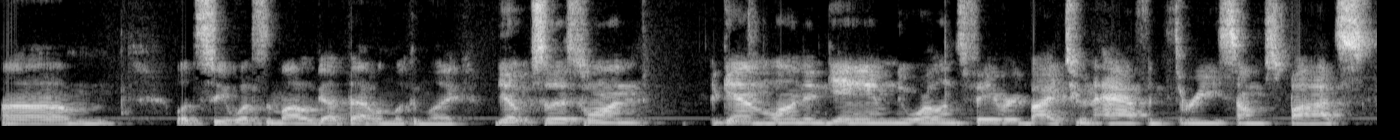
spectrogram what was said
Um, let's see. What's the model got that one looking like? Yep. So this one, again, London game. New Orleans favored by two and a half and three some spots.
